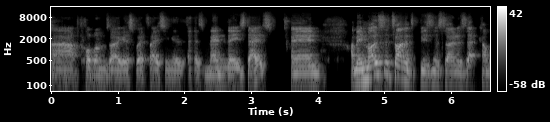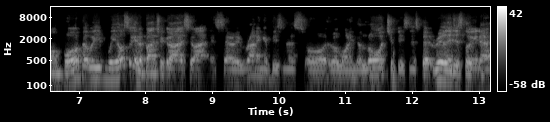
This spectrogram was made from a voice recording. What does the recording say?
uh, problems, I guess, we're facing as, as men these days. And I mean, most of the time it's business owners that come on board, but we, we also get a bunch of guys who aren't necessarily running a business or who are wanting to launch a business, but really just looking to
